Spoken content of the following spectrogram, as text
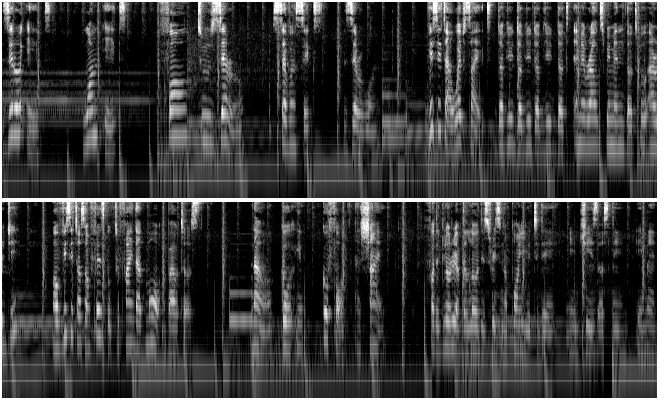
0818 420 7601. Visit our website www.emeraldswomen.org or visit us on Facebook to find out more about us. Now go in, go forth and shine, for the glory of the Lord is risen upon you today. In Jesus' name, Amen.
